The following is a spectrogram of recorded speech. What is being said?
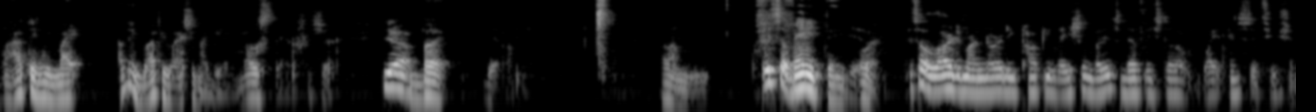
Well, I think we might. I think black people actually might be the most there for sure. Yeah, But Yeah. um, It's a- if anything, yeah. what it's a large minority population, but it's definitely still a white institution.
